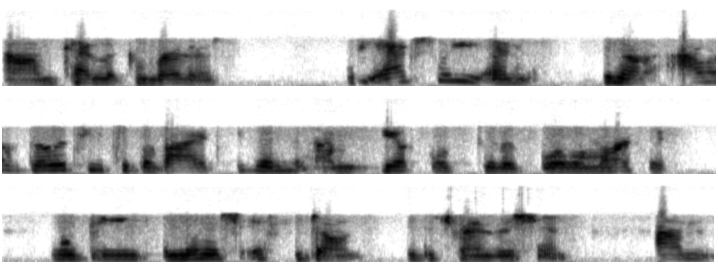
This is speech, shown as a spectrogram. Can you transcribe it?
um, catalytic converters, we actually, and you know, our ability to provide even um, vehicles to the global market will be diminished if we don't do the transition. Um,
